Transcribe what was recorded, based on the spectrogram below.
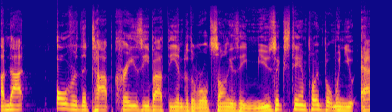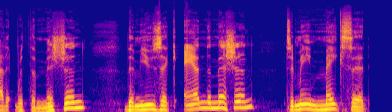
I'm not over the top crazy about the end of the world song is a music standpoint, but when you add it with the mission, the music and the mission, to me makes it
